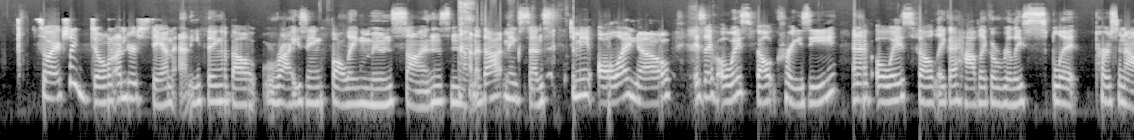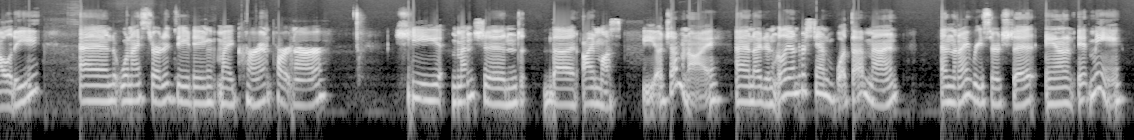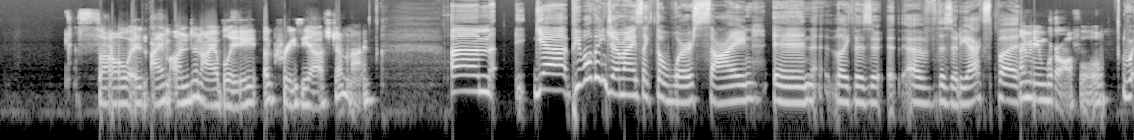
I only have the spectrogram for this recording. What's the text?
So I actually don't understand anything about rising, falling moon, suns. None of that makes sense to me. All I know is I've always felt crazy and I've always felt like I have like a really split personality. And when I started dating my current partner, he mentioned that I must be a Gemini. And I didn't really understand what that meant. and then I researched it, and it me. So it, I'm undeniably a crazy ass Gemini. Um. Yeah, people think Gemini is like the worst sign in like the zo- of the zodiacs, but I mean, we're awful. We're-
